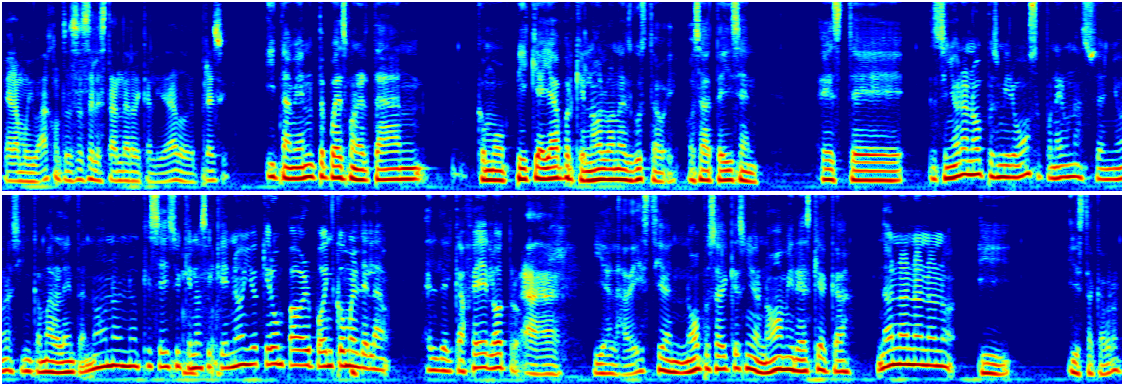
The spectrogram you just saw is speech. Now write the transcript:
era muy bajo. Entonces es el estándar de calidad o de precio. Y también no te puedes poner tan como pique allá porque no lo les gusta, güey. O sea, te dicen, este, señora, no, pues mire, vamos a poner una señora sin cámara lenta. No, no, no, ¿qué es eso? Y que no sé qué. No, yo quiero un PowerPoint como el, de la, el del café del otro. Ajá. Y a la bestia, no, pues ¿sabe qué, señora? No, mire, es que acá. No, no, no, no, no. Y, y está cabrón.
